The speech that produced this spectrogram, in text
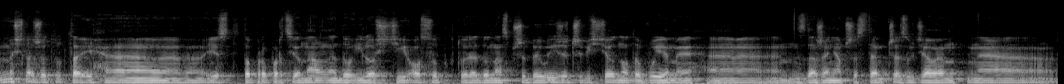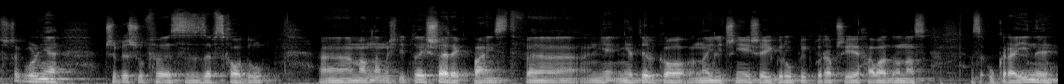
Myślę, że tutaj e, jest to proporcjonalne do ilości osób, które do nas przybyły i rzeczywiście odnotowujemy e, zdarzenia przestępcze z udziałem e, szczególnie przybyszów ze wschodu. Mam na myśli tutaj szereg państw, nie, nie tylko najliczniejszej grupy, która przyjechała do nas z Ukrainy,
